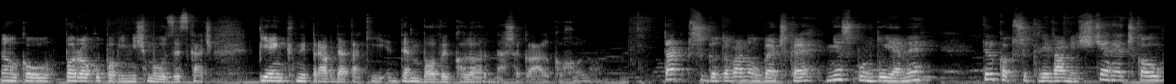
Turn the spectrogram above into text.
na około po roku powinniśmy uzyskać piękny, prawda, taki dębowy kolor naszego alkoholu. Tak przygotowaną beczkę nie szpuntujemy, tylko przykrywamy ściereczką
